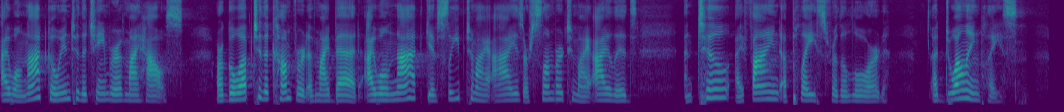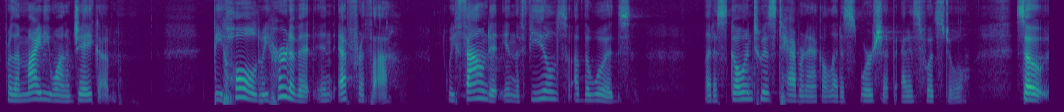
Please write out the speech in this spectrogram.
I will not go into the chamber of my house, or go up to the comfort of my bed. I will not give sleep to my eyes or slumber to my eyelids until I find a place for the Lord, a dwelling place for the mighty one of Jacob. Behold, we heard of it in Ephrathah. We found it in the fields of the woods. Let us go into his tabernacle. Let us worship at his footstool. So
